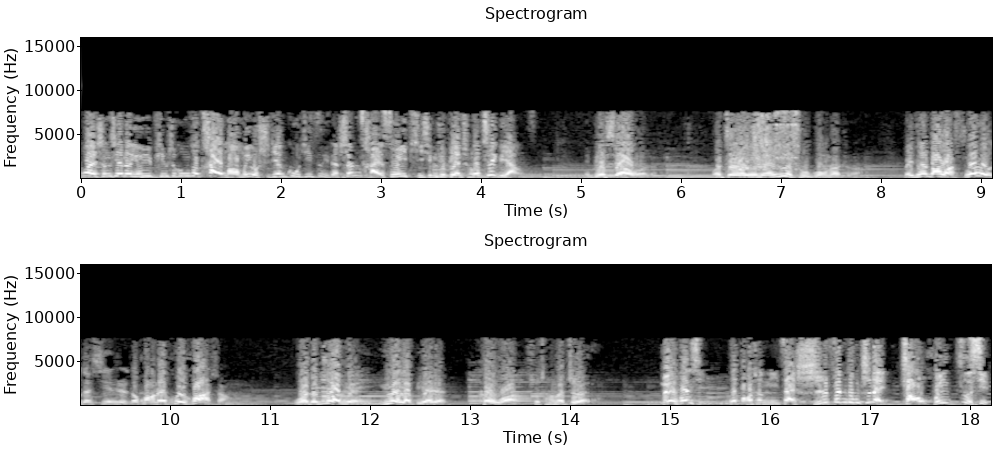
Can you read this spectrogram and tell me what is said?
外甥现在由于平时工作太忙，没有时间顾及自己的身材，所以体型就变成了这个样子。你别笑我了，我作为一名艺术工作者。每天把我所有的心思都放在绘画上，我的作品约了别人，可我却成了这样。没有关系，我保证你在十分钟之内找回自信。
